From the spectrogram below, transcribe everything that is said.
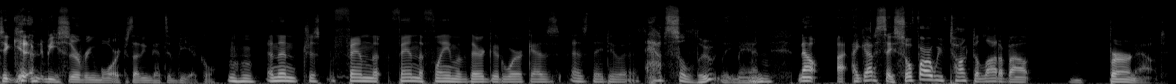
to get them to be serving more because I think that's a vehicle. Mm-hmm. And then just fan the fan the flame of their good work as as they do it. Absolutely, man. Mm-hmm. Now I, I got to say, so far we've talked a lot about burnout.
